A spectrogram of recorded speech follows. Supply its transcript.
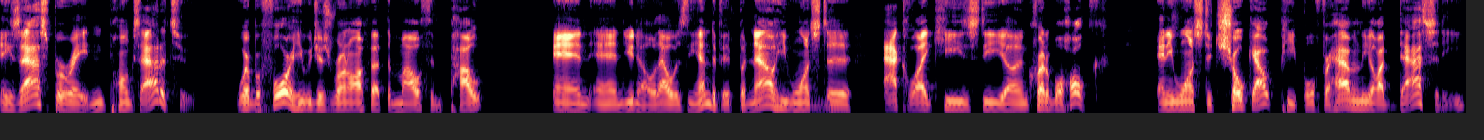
exasperating Punk's attitude, where before he would just run off at the mouth and pout, and and you know that was the end of it. But now he wants to act like he's the uh, Incredible Hulk and he wants to choke out people for having the audacity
